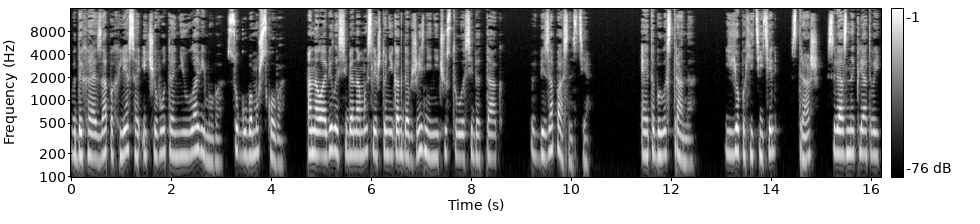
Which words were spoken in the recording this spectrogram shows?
вдыхая запах леса и чего-то неуловимого, сугубо мужского. Она ловила себя на мысли, что никогда в жизни не чувствовала себя так... в безопасности. Это было странно. Ее похититель, страж, связанный клятвой,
